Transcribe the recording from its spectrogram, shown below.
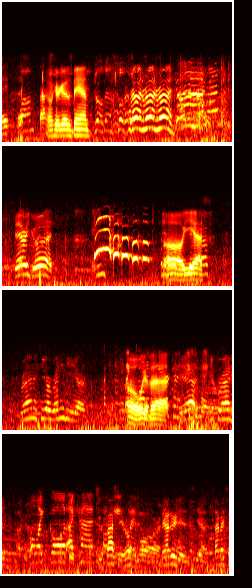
Eight, six, five. Oh, here goes Dan. Run, run, run! Very good. Oh, yes. Run into your running the air. Oh, look at that. Yeah, keep running. Oh my god, I can't. The faster you run, the more. The better it is, yeah. Side by side.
